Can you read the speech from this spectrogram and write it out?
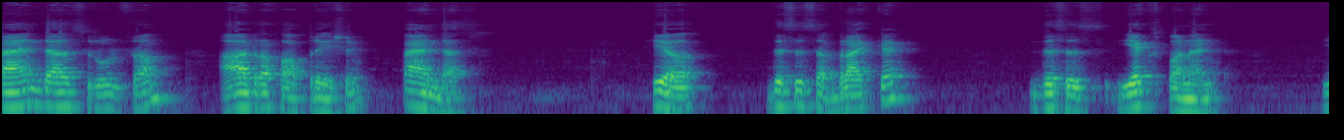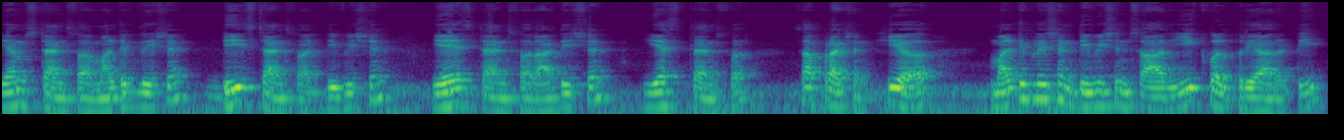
PEMDAS rule from order of operation PEMDAS. Here this is a bracket, this is exponent, M stands for multiplication, D stands for division, A stands for addition, S stands for subtraction. Here multiplication divisions are equal priority.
